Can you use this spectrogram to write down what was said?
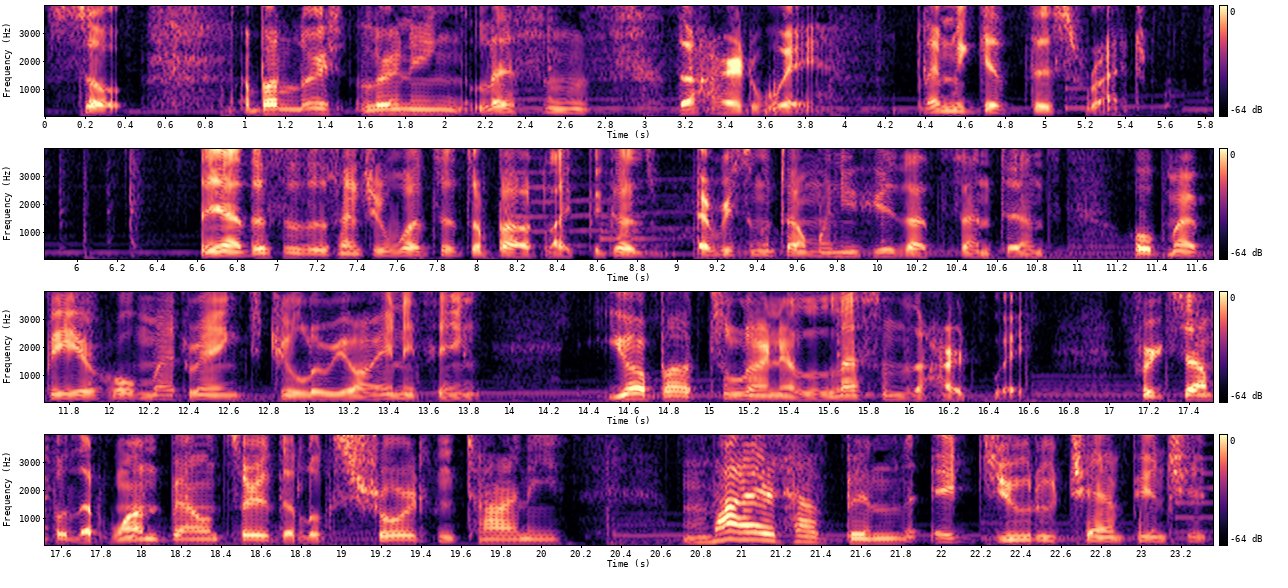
So, about lear- learning lessons the hard way. Let me get this right. Yeah, this is essentially what it's about. Like, because every single time when you hear that sentence, hold my beer, hold my drink, jewelry, or anything, you're about to learn a lesson the hard way. For example, that one bouncer that looks short and tiny might have been a judo championship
